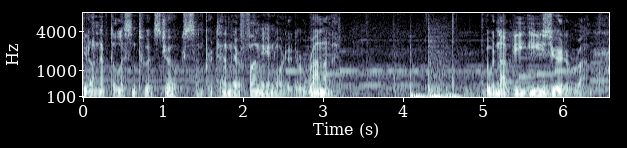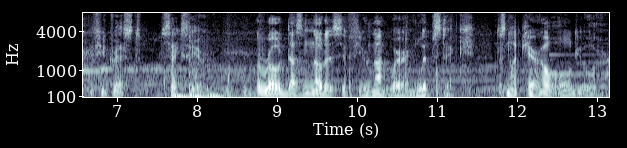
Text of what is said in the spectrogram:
You don't have to listen to its jokes and pretend they're funny in order to run on it. It would not be easier to run if you dressed sexier. The road doesn't notice if you're not wearing lipstick, does not care how old you are.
